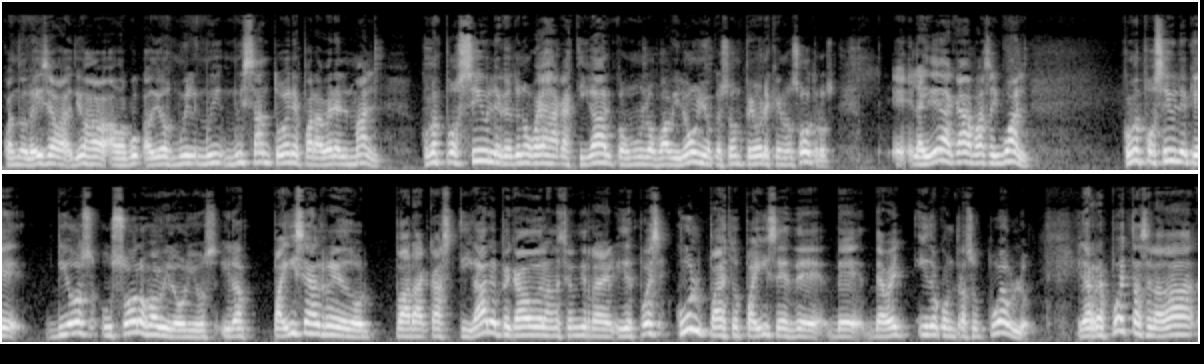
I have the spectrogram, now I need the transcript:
Cuando le dice a Dios a a Dios, muy, muy, muy santo eres para ver el mal. ¿Cómo es posible que tú nos vayas a castigar con los babilonios que son peores que nosotros? Eh, la idea acá pasa igual. ¿Cómo es posible que Dios usó a los babilonios y los países alrededor para castigar el pecado de la nación de Israel y después culpa a estos países de, haber ido contra su pueblo? Y la respuesta se la da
